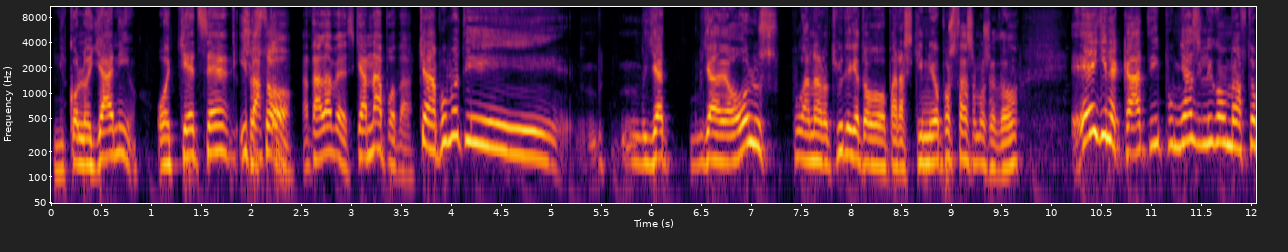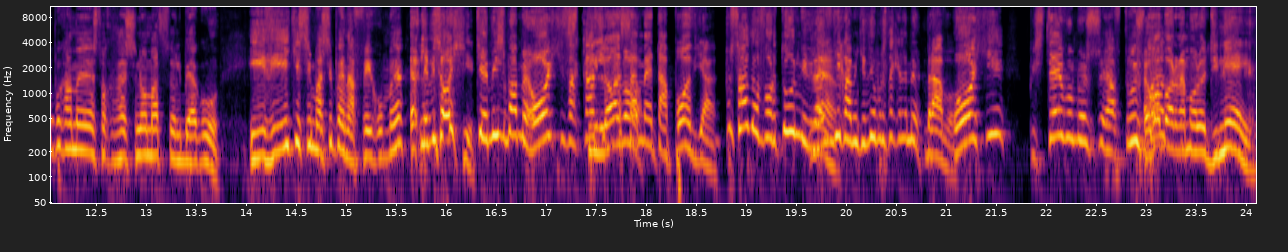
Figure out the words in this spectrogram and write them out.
Νικολογιάννη, ο Κέτσε, είπε Σωστό. αυτό. Κατάλαβες. Και ανάποδα. Και να πούμε ότι για, για όλους που αναρωτιούνται για το παρασκήνιο, πώ φτάσαμε ως εδώ, έγινε κάτι που μοιάζει λίγο με αυτό που είχαμε στο χθεσινό μάτι του Ολυμπιακού. Η διοίκηση μας είπε να φύγουμε. Ε, Εμείς όχι. Και εμείς είπαμε όχι, θα κάτσουμε. εδώ. Κυλώσαμε τα πόδια. Που σαν το φορτούνι, δηλαδή Ναι. βγήκαμε και δύο μπροστά και λέμε Μπράβο. Όχι, πιστεύουμε στους εαυτούς μας. Εγώ μπορώ να είμαι ο Ροντινέη.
